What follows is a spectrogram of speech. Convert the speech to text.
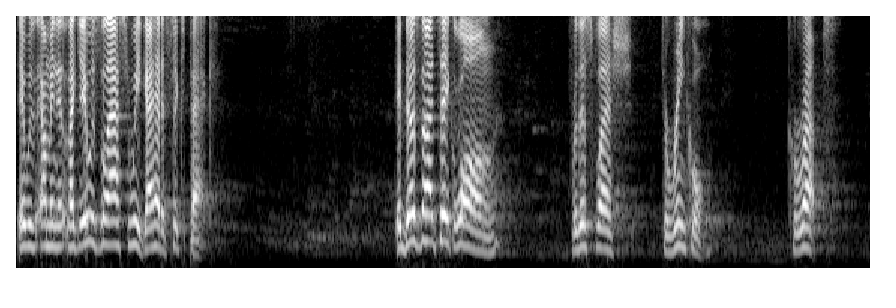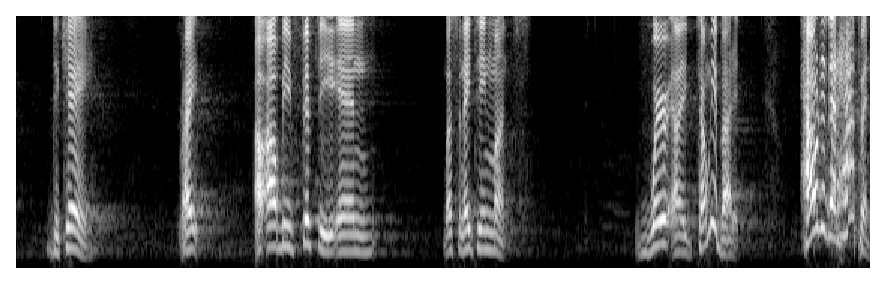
It was, I mean, like it was last week, I had a six pack. It does not take long for this flesh to wrinkle, corrupt, decay right? I'll, be 50 in less than 18 months. Where, uh, tell me about it. How did that happen?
